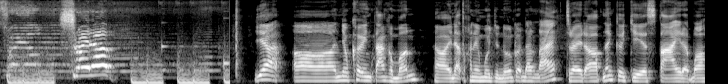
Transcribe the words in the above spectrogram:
straight up straight up យ៉ាអឺខ្ញុំឃើញតាម comment ហើយអ្នកទាំងគ្នាមួយចំនួនក៏ដឹងដែរ trade up ហ្នឹងគឺជា style របស់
